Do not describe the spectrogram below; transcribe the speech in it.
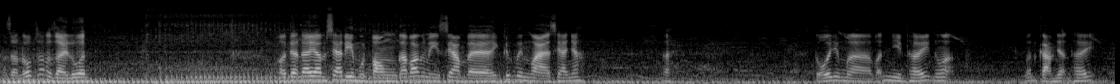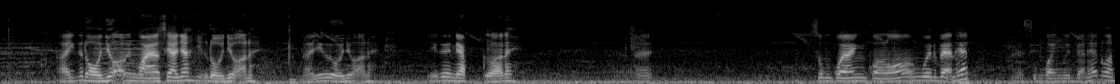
Một dàn nốt rất là dày luôn. Ở tiện đây em sẽ đi một vòng các bác mình xem về hình thức bên ngoài xe nhá. đây. tối nhưng mà vẫn nhìn thấy đúng không ạ? Vẫn cảm nhận thấy. Đấy, những cái đồ nhựa bên ngoài xe nhá, những đồ nhựa này. Đấy, những đồ nhựa này. Những cái nẹp cửa này. Đấy xung quanh của nó nguyên vẹn hết. Xung quanh nguyên vẹn hết luôn.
